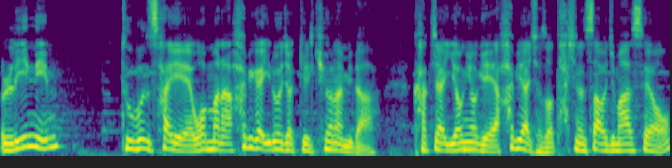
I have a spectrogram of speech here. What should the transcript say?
리님, 두 분 사이에 원만한 합의가 이루어졌길 기원합니다. 각자 영역에 합의하셔서 다시는 싸우지 마세요.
